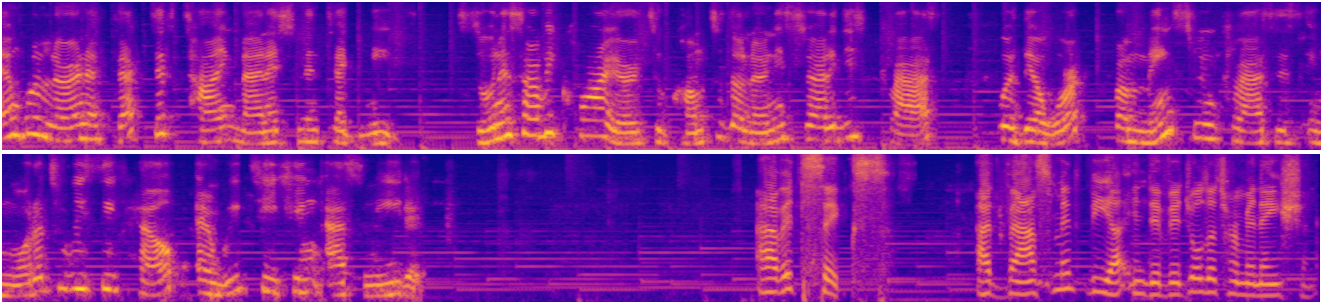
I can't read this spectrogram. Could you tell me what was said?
and will learn effective time management techniques. Students are required to come to the Learning Strategies class with their work from mainstream classes in order to receive help and reteaching as needed. AVID 6 Advancement via Individual Determination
